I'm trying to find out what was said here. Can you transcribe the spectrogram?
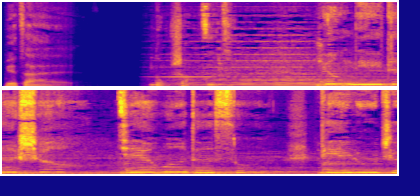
别再弄伤自己。用你的手解我的锁，跌入这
